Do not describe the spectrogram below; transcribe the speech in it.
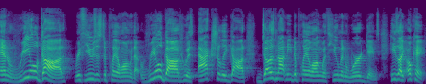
And real God refuses to play along with that. Real God, who is actually God, does not need to play along with human word games. He's like, okay,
